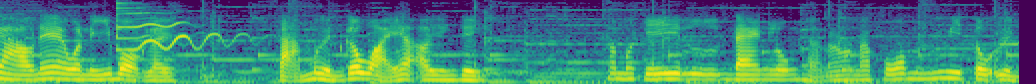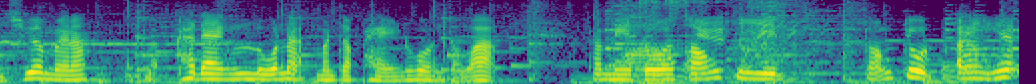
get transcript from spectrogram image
ยาวแน่วันนี้บอกเลยสามหมื่นก็ไหวอะเอาจริงๆถ้าเมื่อกี้แดงลงแถวนั้นนะเพราะว่ามันไม่มีตัวอื่นเชื่อมเลยนะแบบถ้าแดงล้วนอะมันจะแพงทุกคนแต่ว่าถ้ามีตัวสองจีด สองจุดอะไรเงี้ย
